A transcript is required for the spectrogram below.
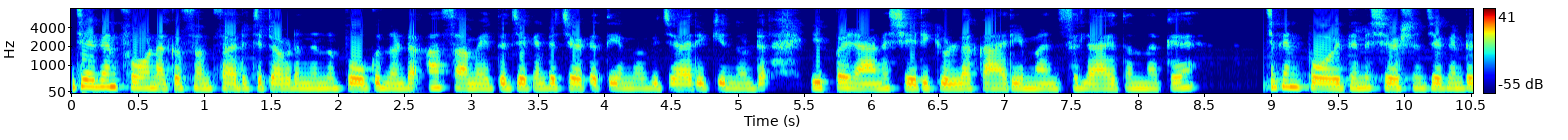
ജഗൻ ഫോണൊക്കെ സംസാരിച്ചിട്ട് അവിടെ നിന്ന് പോകുന്നുണ്ട്. ആ സമയത്ത് ജഗന്റെ ചേട്ടത്തിയമ്മ വിചാരിക്കുന്നുണ്ട് ഇപ്പോഴാണ് ശരിക്കുള്ള കാര്യം മനസ്സിലായതെന്നൊക്കെ. ജഗൻ പോയതിനു ശേഷം ജഗന്റെ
